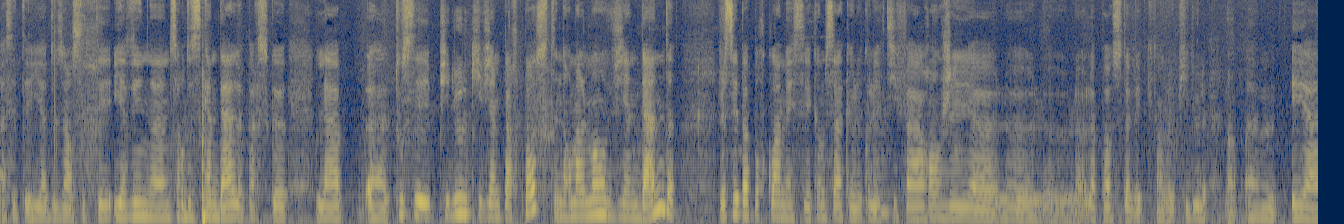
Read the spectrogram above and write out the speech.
ah, c'était il y a deux ans, c'était, il y avait une, une sorte de scandale parce que la, euh, tous ces pilules qui viennent par poste, normalement, viennent d'Inde. Je ne sais pas pourquoi, mais c'est comme ça que le collectif a arrangé euh, la, poste avec enfin, le pilule. Euh, et euh,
